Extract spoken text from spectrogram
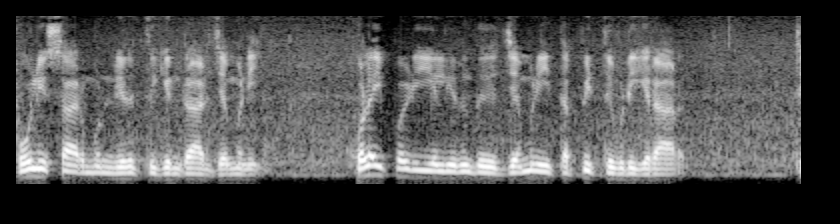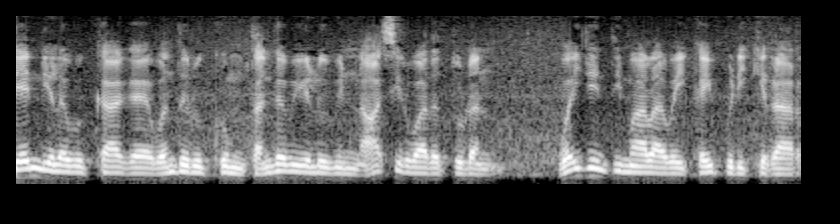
போலீசார் முன் நிறுத்துகின்றார் ஜெமினி. கொலைப்பழியில் இருந்து ஜெமினி தப்பித்து விடுகிறார். தேன் நிலவுக்காக வந்திருக்கும் தங்கவேலுவின் ஆசீர்வாதத்துடன் வைஜெயந்தி மாலாவை கைப்பிடிக்கிறார்.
